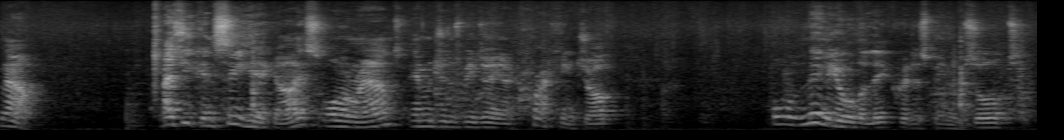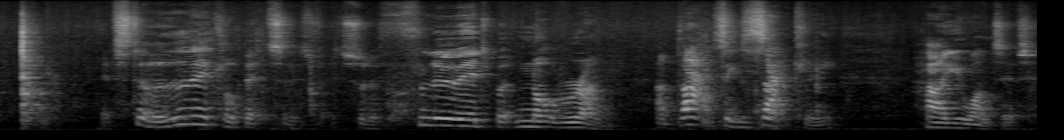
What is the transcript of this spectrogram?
Now, as you can see here, guys, all around, Imogen's been doing a cracking job. All, nearly all the liquid has been absorbed. It's still a little bit sort of, fluid, but not run. And that's exactly how you want it.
